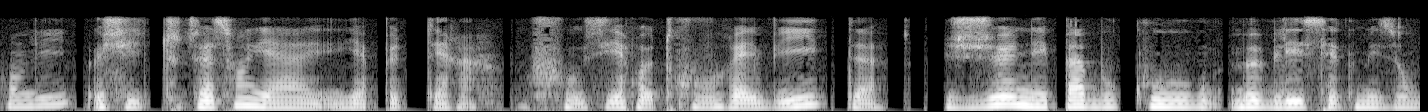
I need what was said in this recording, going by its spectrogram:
qu'on dit? De toute façon, il y, il y a peu de terrain. Vous y retrouverez vite. Je n'ai pas beaucoup meublé cette maison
